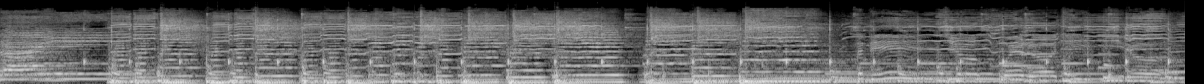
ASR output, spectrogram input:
đây. Ta đi chưa quê rồi thì đi rồi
